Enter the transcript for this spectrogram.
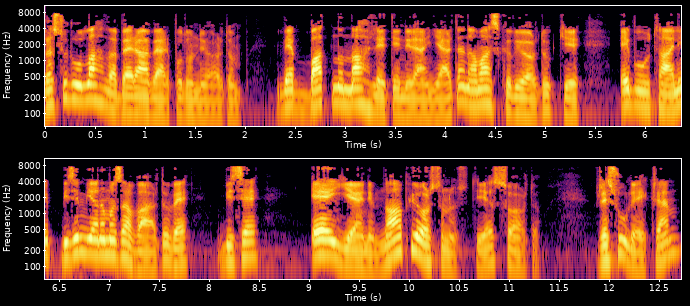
Resulullah'la beraber bulunuyordum ve Batn-ı Nahle denilen yerde namaz kılıyorduk ki Ebu Talip bizim yanımıza vardı ve bize ''Ey yeğenim ne yapıyorsunuz?'' diye sordu. Resul-i Ekrem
